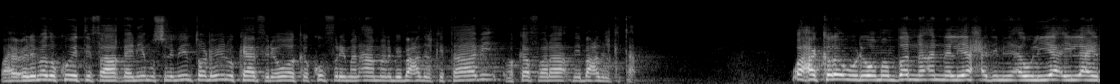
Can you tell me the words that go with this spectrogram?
waxay culimadu ku itifaaqeen iyo muslimiinto dham inuu kaafir huwa ka kufri man aamana bibacdi اlkitaabi wa kafara bibacdi اlkitaab waxaa kaloo uu yihi wman dana ana liaxadi min wliyaai illahi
